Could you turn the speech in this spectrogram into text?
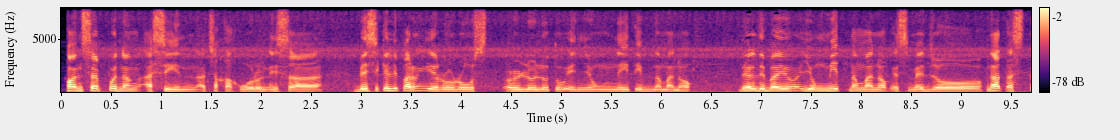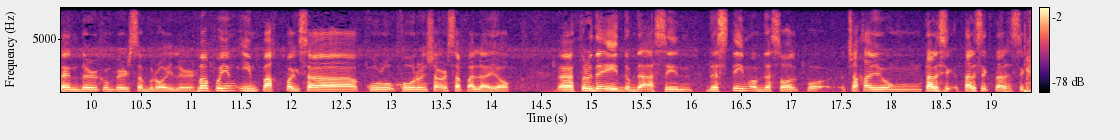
Concept po ng asin at saka kuron is uh, basically parang i-roast or lulutuin yung native na manok. Dahil di ba yung, yung meat ng manok is medyo not as tender compared sa broiler. Iba po yung impact pag sa kur- kuron siya or sa palayok. Uh, through the aid of the asin, the steam of the salt po, at saka yung talsik-talsik.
